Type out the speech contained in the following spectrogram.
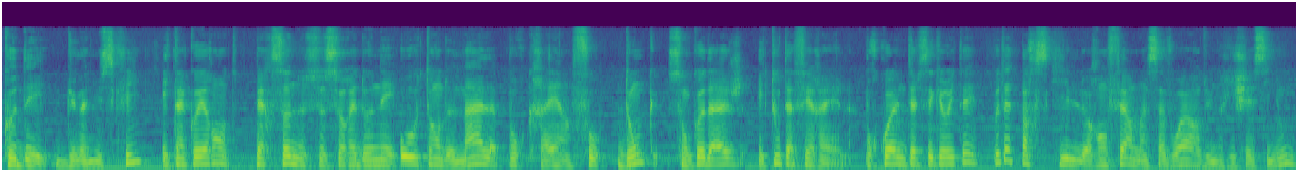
codé du manuscrit est incohérente. Personne ne se serait donné autant de mal pour créer un faux. Donc, son codage est tout à fait réel. Pourquoi une telle sécurité? Peut-être parce qu'il renferme un savoir d'une richesse inouïe.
